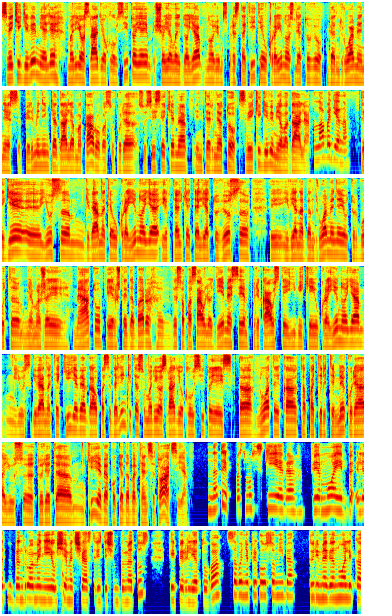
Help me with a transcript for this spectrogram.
Sveiki gyvi, mėly Marijos radio klausytojai. Šioje laidoje noriu Jums pristatyti Ukrainos lietuvių bendruomenės pirmininkę Dalę Makarovą, su kuria susisiekėme internetu. Sveiki gyvi, mėla Dalė. Labą dieną. Taigi e, jūs e, gyvenate Ukrainoje ir telkėte lietuvius e, į vieną bendruomenę jau turbūt nemažai metų ir štai dabar viso pasaulio dėmesį prikaustė įvykiai Ukrainoje. Jūs gyvenate Kyjeve, gal pasidalinkite su Marijos radio klausytojais tą nuotaiką, tą patirtimi, kurią jūs turite Kyjeve, kokia dabar ten situacija. Na taip, pas mus Kijeve pirmoji lietuvių bendruomenė jau šiemet šves 32 metus, kaip ir Lietuva savo nepriklausomybę. Turime 11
